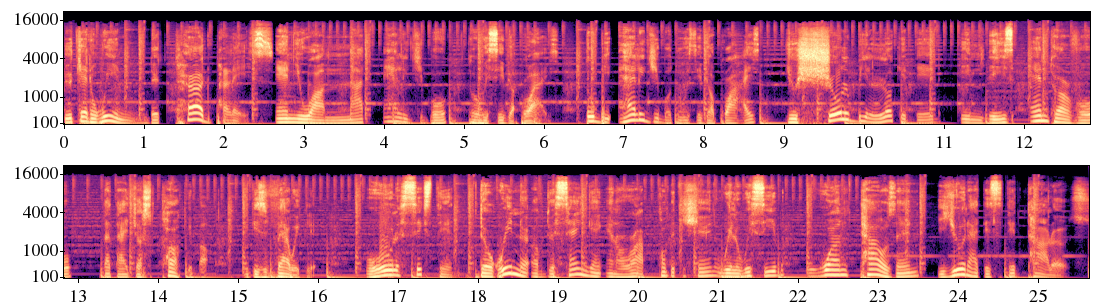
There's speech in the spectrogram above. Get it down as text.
You can win the third place and you are not eligible to receive your prize. To be eligible to receive your prize, you should be located in this interval that I just talked about. It is very clear. Rule 16. The winner of the singing and rap competition will receive 1000 United States dollars.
